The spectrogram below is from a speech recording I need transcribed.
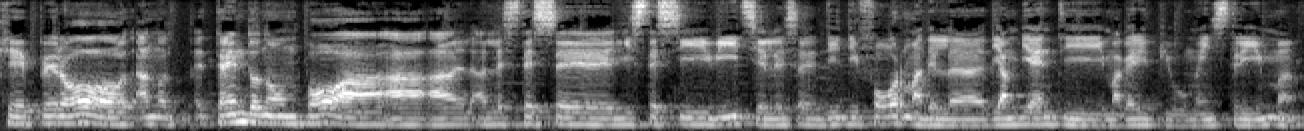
che però hanno, tendono un po' a, a, alle stesse, gli stessi vizi le, di, di, forma del, di ambienti magari più mainstream.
